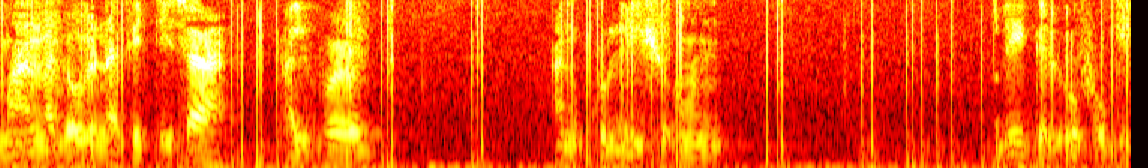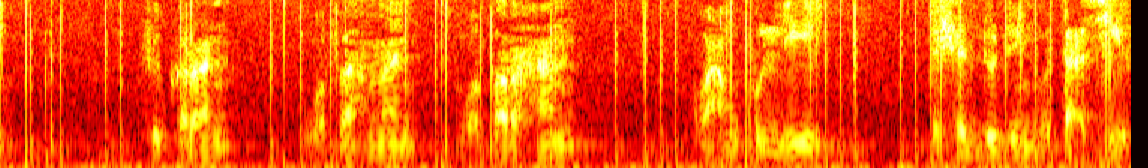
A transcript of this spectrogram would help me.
مع أن قولنا في اتساع البعد عن كل شؤون ضيق الأفقي فكرا وفهما وطرحا وعن كل تشدد وتعسير.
